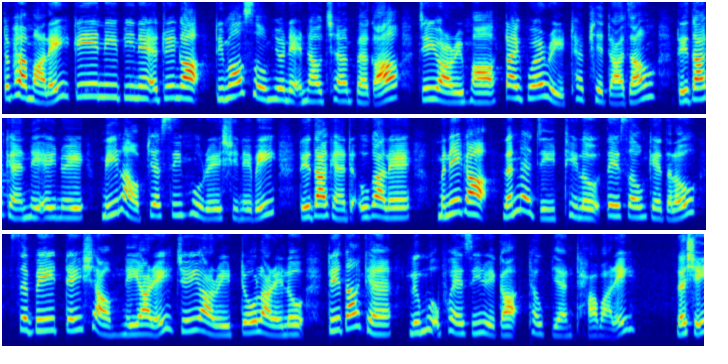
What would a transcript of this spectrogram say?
တစ်ဖက်မှာလည်းကရင်နီပြည်နယ်အတွင်းကဒီမော့ဆိုမြို့နယ်အနောက်ချမ်းဘက်ကကျေးရွာတွေမှာတိုက်ပွဲတွေထပ်ဖြစ်တာကြောင့်ဒေသခံနေအိမ်တွေမီးလောင်ပျက်စီးမှုတွေရှိနေပြီးဒေသခံတအုပ်ကလည်းမနေ့ကလက်နက်ကြီးထိလို့တေဆုံးခဲ့တယ်လို့စစ်ဘေးတိမ်းရှောင်နေရတဲ့ကျေးရွာတွေတိုးလာတယ်လို့ဒေသခံလူမှုအဖွဲ့အစည်းတွေကထုတ်ပြန်ထားပါတယ်။လက်ရှိ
